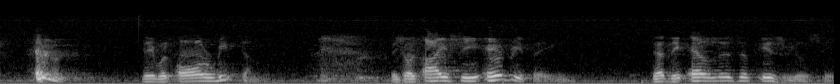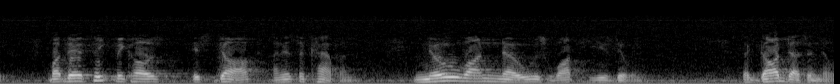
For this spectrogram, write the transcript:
they will all reap them. Because I see everything that the elders of Israel see. But they think because it's dark and it's a cavern, no one knows what he is doing. That God doesn't know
